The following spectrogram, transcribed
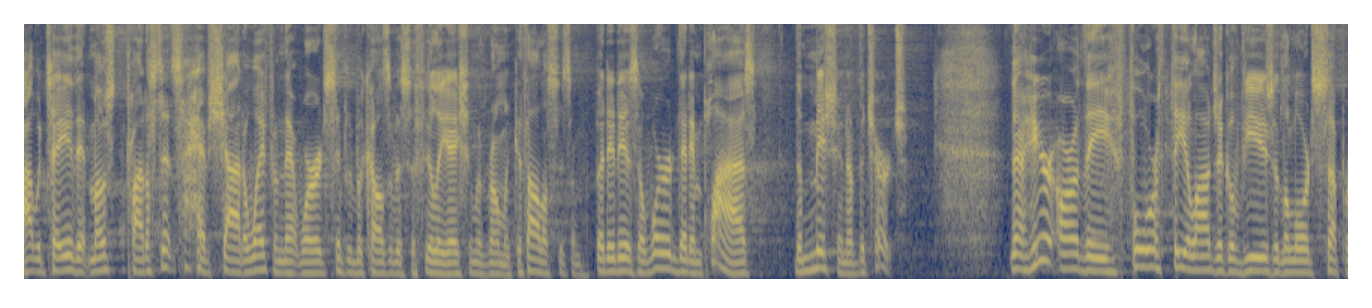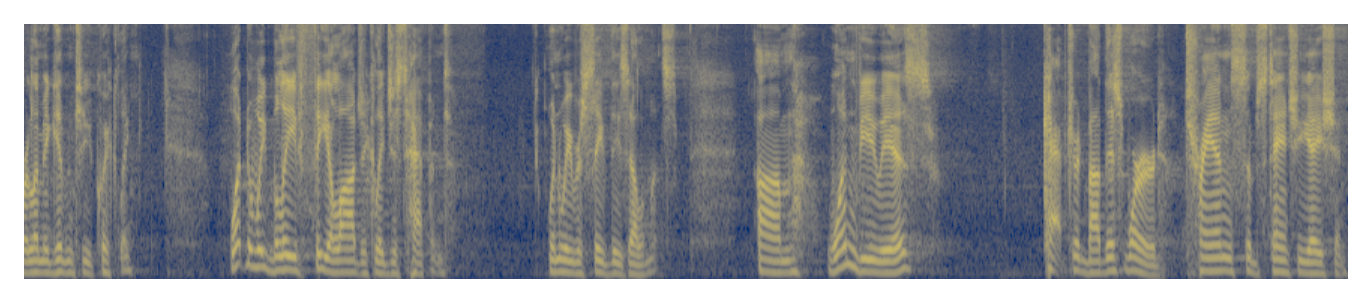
I would tell you that most Protestants have shied away from that word simply because of its affiliation with Roman Catholicism. But it is a word that implies the mission of the church. Now, here are the four theological views of the Lord's Supper. Let me give them to you quickly. What do we believe theologically just happened when we received these elements? Um, one view is captured by this word, transubstantiation.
